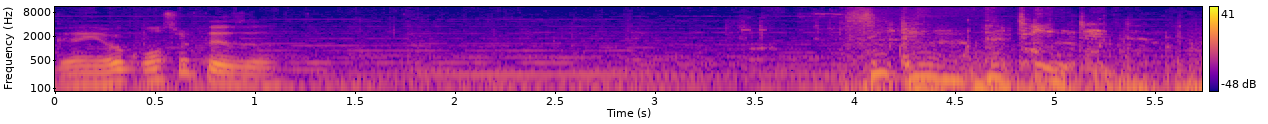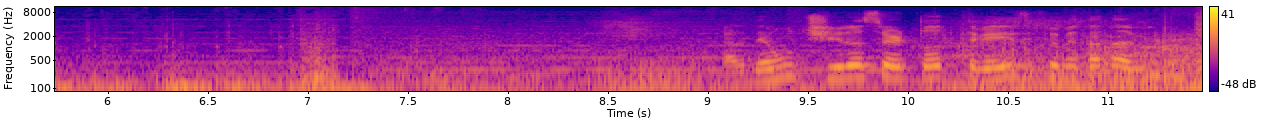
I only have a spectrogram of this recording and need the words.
ganhou com certeza. O cara deu um tiro, acertou três e foi metade da vida.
